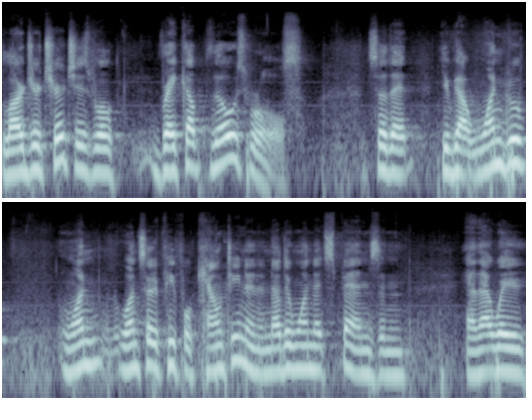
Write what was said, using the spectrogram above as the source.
Larger churches will break up those roles so that you've got one group, one, one set of people counting and another one that spends. And, and that way,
